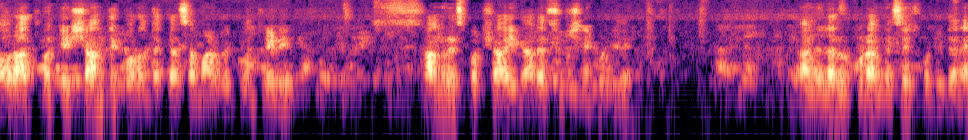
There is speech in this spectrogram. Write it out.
ಅವ್ರ ಆತ್ಮಕ್ಕೆ ಶಾಂತಿ ಕೋರುವಂತ ಕೆಲಸ ಮಾಡಬೇಕು ಅಂತ ಹೇಳಿ ಕಾಂಗ್ರೆಸ್ ಪಕ್ಷ ಈಗಾಗಲೇ ಸೂಚನೆ ಕೊಟ್ಟಿದೆ. ನಾನೆಲ್ಲರೂ ಕೂಡ ಮೆಸೇಜ್ ಕೊಟ್ಟಿದ್ದೇನೆ.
